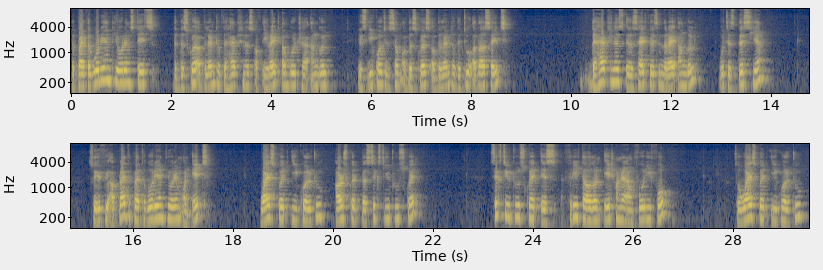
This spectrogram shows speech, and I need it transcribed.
The Pythagorean theorem states that the square of the length of the hypotenuse of a right angle triangle is equal to the sum of the squares of the length of the two other sides. The hypotenuse is the side facing the right angle which is this here. So if you apply the Pythagorean theorem on it y squared equal to r squared plus 62 squared. 62 squared is 3844. So y squared equal to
